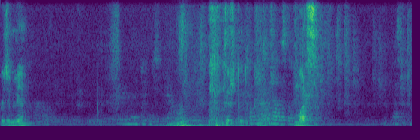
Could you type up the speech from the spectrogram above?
По земле? Нет, тут не земля. Да что ты? Покажите, пожалуйста, ваш Марс. паспорт. Покажите,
